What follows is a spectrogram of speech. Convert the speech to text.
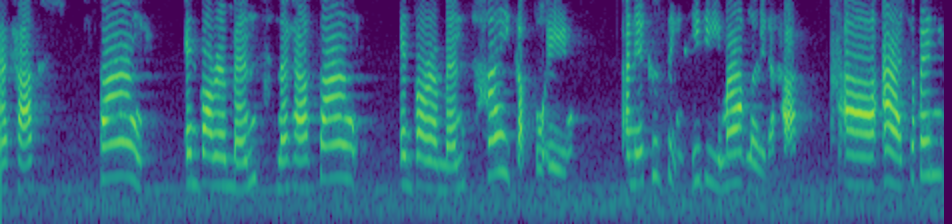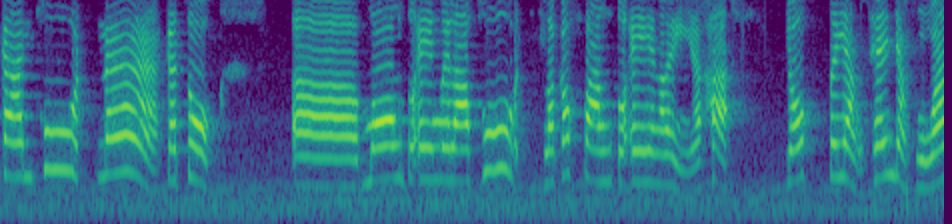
นะคะ สร้าง environment นะคะ สร้าง environment ให้กับตัวเอง อันนี้คือสิ่งที่ดีมากเลยนะคะอาอาจจะเป็นการพูดหน้ากระจก อมองตัวเองเวลาพูด แล้วก็ฟังตัวเองอะไรอย่างเงี้ยค่ะ ยกตัวอย่างเช่น อย่างสมมติว่า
